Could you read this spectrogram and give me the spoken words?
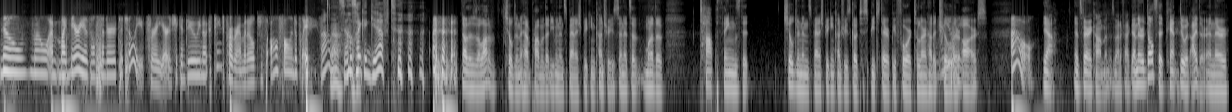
no no um, my theory is i'll send her to chile for a year and she can do you know exchange program and it'll just all fall into place Oh, that sounds like a gift. No, there's a lot of children that have a problem with that, even in Spanish speaking countries. And it's a, one of the top things that children in Spanish speaking countries go to speech therapy for to learn how to trill their R's. oh Yeah, it's very common, as a matter of fact. And there are adults that can't do it either. And they're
